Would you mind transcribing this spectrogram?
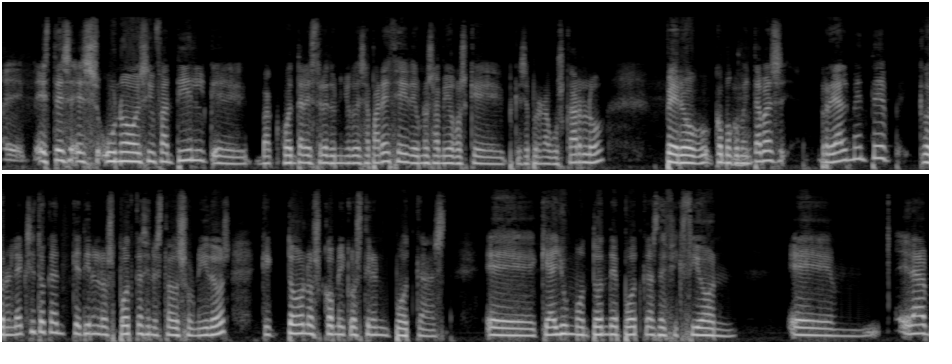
eh, este es, es uno es infantil que va, cuenta la historia de un niño que desaparece y de unos amigos que, que se ponen a buscarlo pero como comentabas realmente con el éxito que, que tienen los podcasts en Estados Unidos que todos los cómicos tienen un podcast eh, que hay un montón de podcasts de ficción eh, era,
